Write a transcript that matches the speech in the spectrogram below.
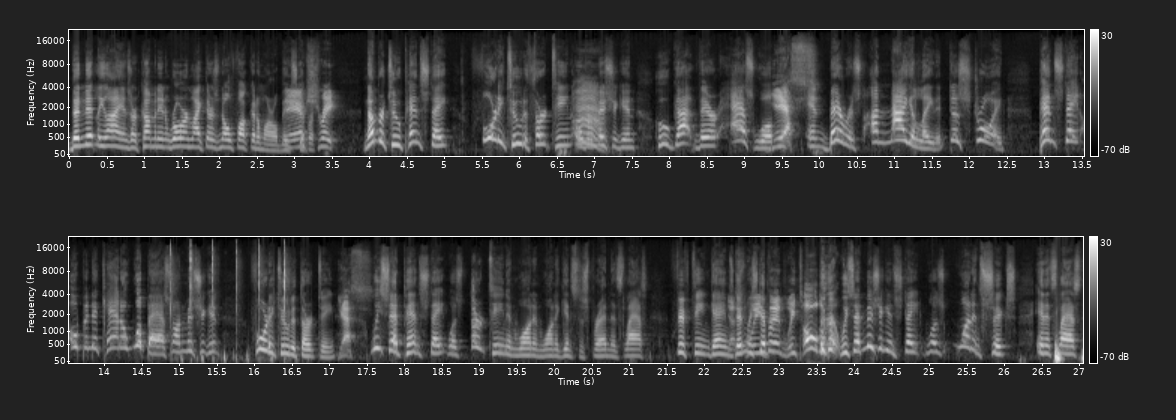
the Nittany Lions are coming in roaring like there's no fucking tomorrow, big Damn skipper. straight. Number two, Penn State, 42 to 13 Mm. over Michigan, who got their ass whooped, Yes. embarrassed, annihilated, destroyed. Penn State opened a can of whoop ass on Michigan, 42 to 13. Yes. We said Penn State was 13 and 1 and 1 against the spread in its last 15 games, Yes, didn't we, we Skipper? did. We told them. we said Michigan State was 1 and 6 in its last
